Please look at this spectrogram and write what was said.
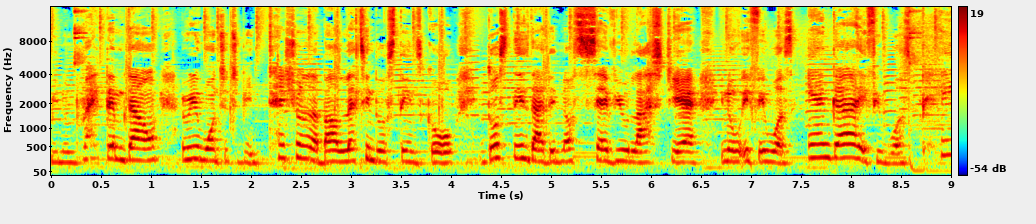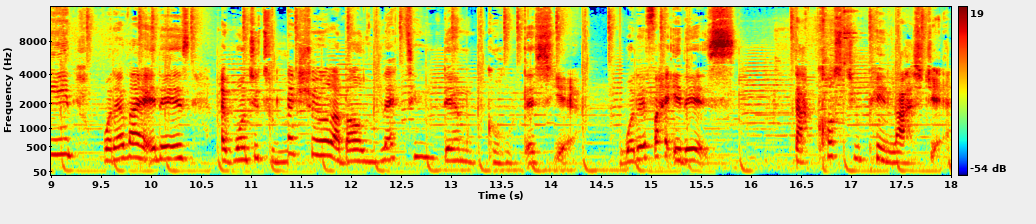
you know, write them down. I really want you to be intentional about letting those things go. Those things that did not serve you last year, you know, if it was anger, if it was pain, whatever it is, I want you to be intentional about letting them go this year. Whatever it is that cost you pain last year,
